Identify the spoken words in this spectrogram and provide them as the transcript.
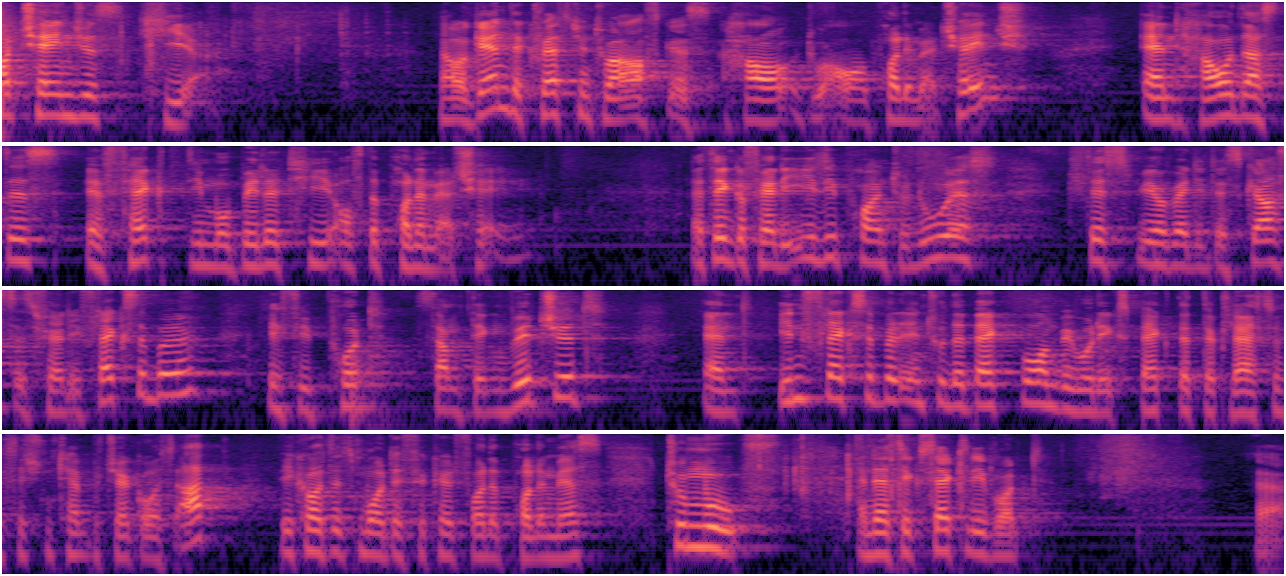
What changes here? Now again, the question to ask is how do our polymer change? And how does this affect the mobility of the polymer chain? I think a fairly easy point to do is, this we already discussed is fairly flexible. If we put something rigid and inflexible into the backbone, we would expect that the glass transition temperature goes up because it's more difficult for the polymers to move. And that's exactly what, uh,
